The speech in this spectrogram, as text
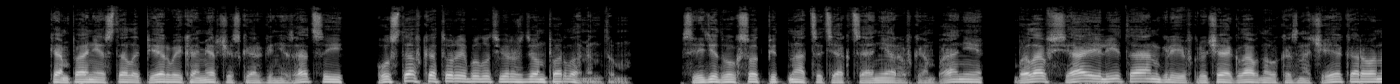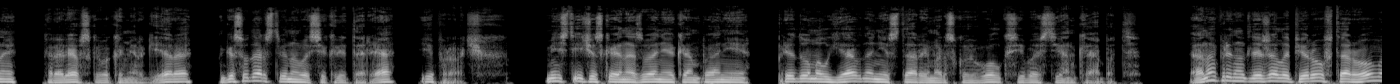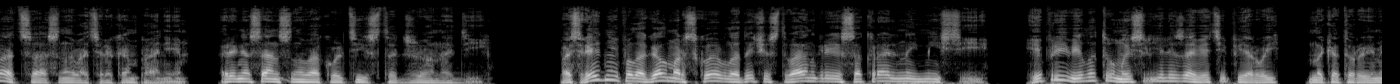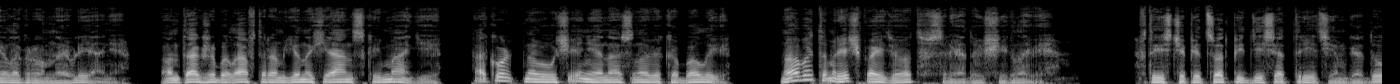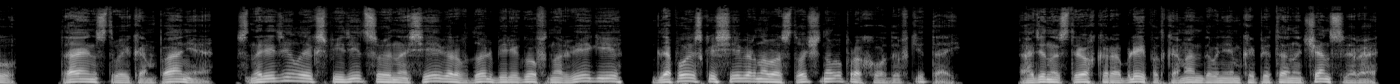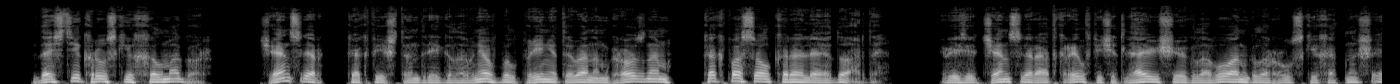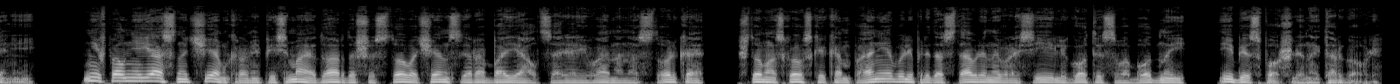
компания стала первой коммерческой организацией, устав которой был утвержден парламентом. Среди 215 акционеров компании была вся элита Англии, включая главного казначея короны, королевского камергера, государственного секретаря и прочих. Мистическое название компании придумал явно не старый морской волк Себастьян Кабот. Оно принадлежало перу второго отца-основателя компании, ренессансного оккультиста Джона Ди. Последний полагал морское владычество Англии сакральной миссией и привил эту мысль Елизавете I, на которую имел огромное влияние. Он также был автором енохианской магии, оккультного учения на основе Каббалы, но об этом речь пойдет в следующей главе. В 1553 году «Таинство и компания» снарядила экспедицию на север вдоль берегов Норвегии для поиска северно-восточного прохода в Китай. Один из трех кораблей под командованием капитана Ченслера достиг русских Холмогор. Ченслер, как пишет Андрей Головнев, был принят Иваном Грозным как посол короля Эдуарда. Визит Ченслера открыл впечатляющую главу англо-русских отношений. Не вполне ясно, чем, кроме письма Эдуарда VI, ченслера боял царя Ивана настолько, что московской компании были предоставлены в России льготы свободной и беспошлиной торговли.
